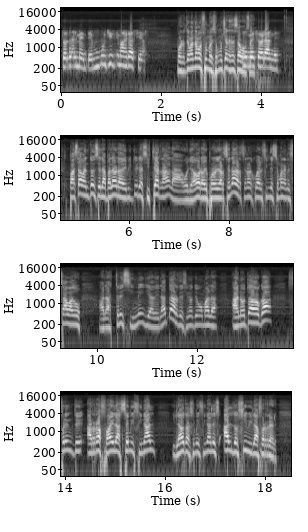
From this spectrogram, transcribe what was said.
Totalmente, muchísimas gracias. Bueno, te mandamos un beso, muchas gracias a vos. Un beso grande. Pasaba entonces la palabra de Victoria Cisterna, la goleadora hoy por hoy de Arsenal. Arsenal juega el fin de semana el sábado a las tres y media de la tarde, si no tengo mal anotado acá, frente a Rafaela semifinal y la otra semifinal es Aldo Civil a Ferrer.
